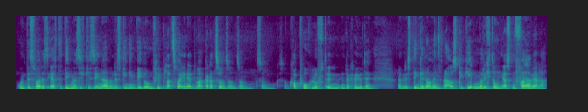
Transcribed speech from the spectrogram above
Und das war das erste Ding, was ich gesehen habe. Und es ging im Wege um, viel Platz war eh nicht. War gerade so, so, so, so, so ein Kopf hoch Luft in, in der Kajüte. Da habe ich das Ding genommen, rausgegeben Richtung ersten Feuerwehrler.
